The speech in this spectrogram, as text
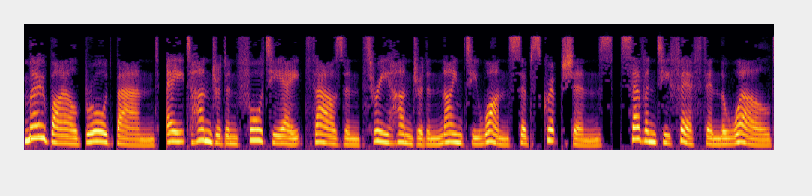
Mobile broadband, 848,391 subscriptions, 75th in the world,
